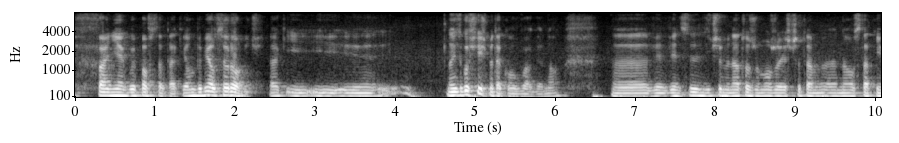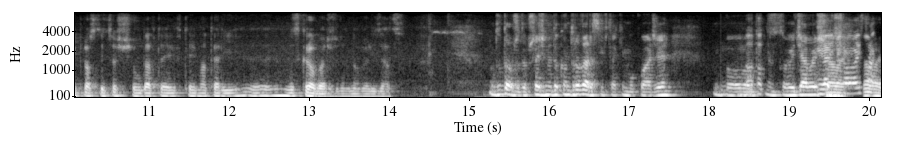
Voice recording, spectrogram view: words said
fajnie jakby powstał taki. On by miał co robić, tak? I, i no i zgłosiliśmy taką uwagę, no. E, więc liczymy na to, że może jeszcze tam na ostatniej prostej coś się uda w tej, w tej materii e, wyskrobać w nowelizacji. No to dobrze, to przejdźmy do kontrowersji w takim układzie, bo no to powiedziałeś... Dawaj, dawaj.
